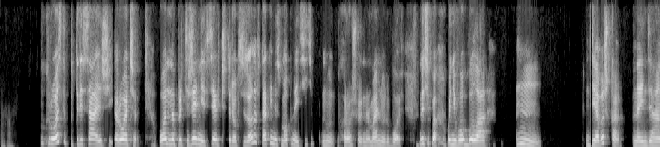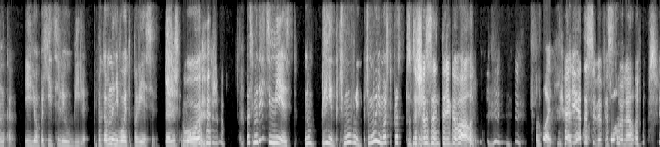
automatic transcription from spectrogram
Ага. Просто потрясающий. Короче, он на протяжении всех четырех сезонов так и не смог найти тип- ну, хорошую, нормальную любовь. Ну, типа, у него была девушка, она индианка, и ее похитили и убили. И потом на него это повесили. Ой, Посмотрите месть. Ну, блин, почему вы, почему вы не можете просто ну ты посмотреть? сейчас заинтриговала. Вот. Я не это себе представляла вообще.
